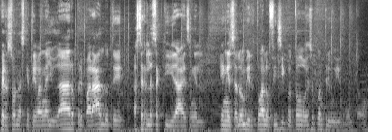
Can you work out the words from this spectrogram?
personas que te van a ayudar, preparándote, hacer las actividades en el, en el salón virtual o físico, todo eso contribuye un montón.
